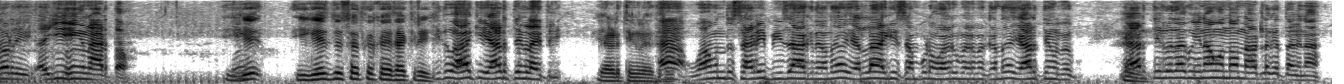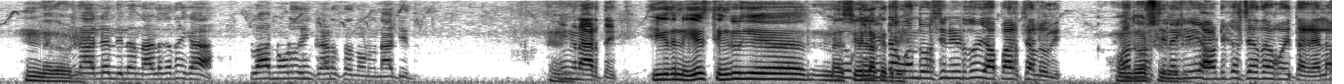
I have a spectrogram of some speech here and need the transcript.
ನೋಡ್ರಿ ಅಗಿ ಹಿಂಗೆ ನಾಡ್ತಾವ ಈಗ ಈಗ ಎಷ್ಟು ದಿವಸ ಅದಕ್ಕೆ ಕೈದು ಹಾಕಿರಿ ಈಗ? ಇದು ಹಾಕಿ ಎರಡು ತಿಂಗಳಾಯ್ತು ರೀ ಎರಡು ತಿಂಗಳು ಆಯ್ತು ಹಾಂ ಒಂದು ಸಾರಿ ಬೀಜ ಹಾಕಿದೆ ಅಂದ್ರೆ ಎಲ್ಲ ಆಗಿ ಸಂಪೂರ್ಣ ಹೊರಗೆ ಬರ್ಬೇಕಂದ್ರೆ ಎರಡು ತಿಂಗಳು ಬೇಕು. ಎರಡು ತಿಂಗಳದಾಗ ಇನ್ನೂ ಒಂದೊಂದು ನಾಟ್ಲಾಗತ್ತಾವ ಇನ್ನ ಹ್ಞೂ ಅದಾವ ರೀ ಇನ್ನ ಅಲ್ಲಿಂದ ಇಲ್ಲ ನಾಟ್ಲಾಗದ ಈಗ ಪ್ಲಾಟ್ ನೋಡಿದ್ರೆ ಹಿಂಗೆ ಕಾಣಿಸ್ತದೆ ನೋಡು ನಾಟಿದ್ದು. ಹಿಂಗೆ ನಾಡ್ತೈತಿ ಈಗ ಇದನ್ನ ಎಷ್ಟು ತಿಂಗಳಿಗೆ ಸೇಲ್ ಹಾಕದ್ರಿ ಒಂದು ವರ್ಷ ಹಿಡಿದು ವ್ಯಾಪಾರ ಚಾಲು ರೀ. ಒಂದು ಒಂದು ವರ್ಷ ವರ್ಷನಾಗಿ ಹಾರ್ಟಿಕಲ್ಚರ್ದಾಗ ಹೋಯ್ತಾರೆ ಎಲ್ಲ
